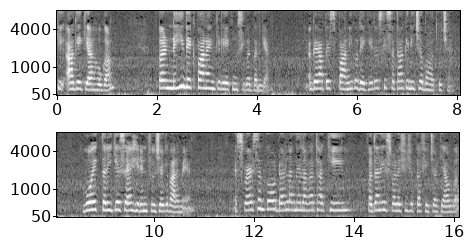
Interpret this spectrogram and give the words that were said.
कि आगे क्या होगा। पर नहीं देख पाना इनके लिए एक मुसीबत बन गया। अगर आप इस पानी को देखें तो इसकी सतह के नीचे बहुत कुछ है। वो एक तरीके से हिडन फ्यूचर के बारे में है। इस पर्सन को डर लगने लगा था कि पता नहीं इस रिलेशनशिप का फ्यूचर क्या होगा।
